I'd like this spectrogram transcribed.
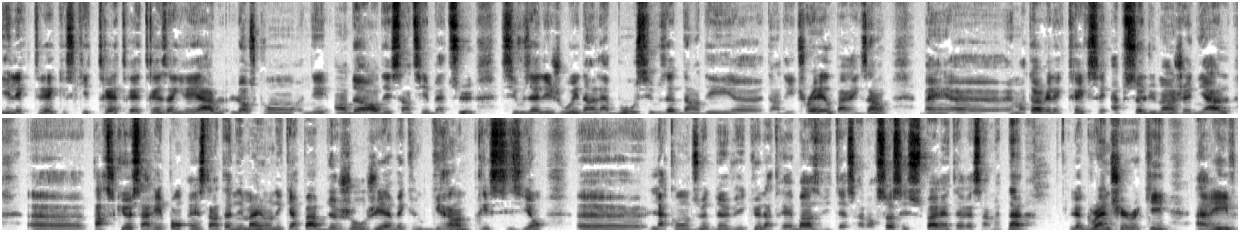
électrique, ce qui est très très très agréable lorsqu'on est en dehors des sentiers battus. Si vous allez jouer dans la boue, si vous êtes dans des euh, dans des trails par exemple, ben euh, un moteur électrique c'est absolument génial euh, parce que ça répond instantanément et on est capable de jauger avec une grande précision la conduite d'un véhicule à très basse vitesse. Alors ça c'est super intéressant. Maintenant le Grand Cherokee arrive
